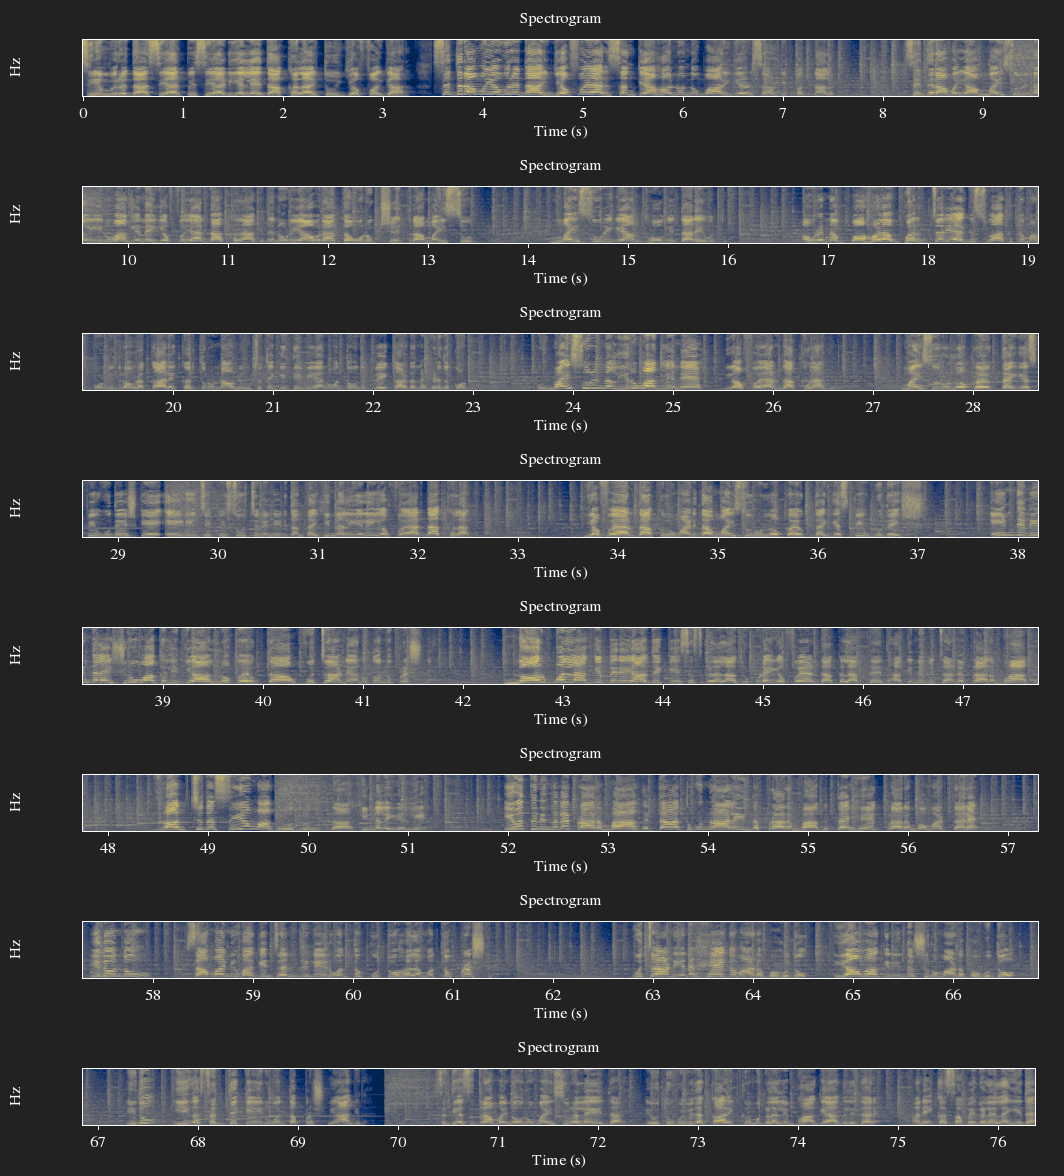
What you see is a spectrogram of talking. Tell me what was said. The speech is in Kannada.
ಸಿಎಂ ವಿರುದ್ಧ ಸಿಆರ್ಪಿಸಿ ಅಡಿಯಲ್ಲೇ ದಾಖಲಾಯಿತು ಎಫ್ಐಆರ್. ಸಿದ್ದರಾಮಯ್ಯ ವಿರುದ್ಧ ಎಫ್ಐಆರ್ ಸಂಖ್ಯೆ ಹನ್ನೊಂದು ಬಾರ್ ಎರಡ್ ಸಾವಿರದ ಇಪ್ಪತ್ನಾಲ್ಕು. ಸಿದ್ದರಾಮಯ್ಯ ಮೈಸೂರಿನಲ್ಲಿ ಇರುವಾಗಲೇ ಎಫ್ಐಆರ್ ದಾಖಲಾಗಿದೆ. ನೋಡಿ, ಅವರ ತವರು ಕ್ಷೇತ್ರ ಮೈಸೂರು. ಮೈಸೂರಿಗೆ ಅಂತ ಹೋಗಿದ್ದಾರೆ ಇವತ್ತು. ಅವರನ್ನ ಬಹಳ ಭರ್ಜರಿಯಾಗಿ ಸ್ವಾಗತ ಮಾಡಿಕೊಂಡಿದ್ರು ಅವರ ಕಾರ್ಯಕರ್ತರು. ನಾವು ನಿಮ್ಮ ಜೊತೆಗೆ ಇದ್ದೀವಿ ಅನ್ನುವಂತ ಒಂದು ಪ್ಲೇ ಕಾರ್ಡ್ ಅನ್ನು ಹಿಡಿದುಕೊಂಡ್ರು ಮೈಸೂರಿನಲ್ಲಿ ಇರುವಾಗಲೇ ಎಫ್ಐಆರ್ ದಾಖಲಾಗಿದೆ. ಮೈಸೂರು ಲೋಕಾಯುಕ್ತ ಎಸ್ಪಿ ಉದೇಶ್ಗೆ ಎಡಿಜಿಪಿ ಸೂಚನೆ ನೀಡಿದಂತ ಹಿನ್ನೆಲೆಯಲ್ಲಿ ಎಫ್ಐಆರ್ ದಾಖಲಾಗಿದೆ. ಎಫ್ಐಆರ್ ದಾಖಲು ಮಾಡಿದ ಮೈಸೂರು ಲೋಕಾಯುಕ್ತ ಎಸ್ಪಿ ಉದೇಶ್, ಇಂದಿನಿಂದಲೇ ಶುರುವಾಗಲಿದೆಯಾ ಲೋಕಾಯುಕ್ತ ವಿಚಾರಣೆ ಅನ್ನೋದೊಂದು ಪ್ರಶ್ನೆ. ನಾರ್ಮಲ್ ಆಗಿ ಬೇರೆ ಯಾವುದೇ ಕೇಸಸ್ಗಳಲ್ಲಾದ್ರೂ ಕೂಡ ಎಫ್ಐಆರ್ ದಾಖಲಾಗ್ತಾ ಇದ್ದ ಹಾಗೇನೆ ವಿಚಾರಣೆ ಪ್ರಾರಂಭ ಆಗುತ್ತೆ. ರಾಜ್ಯದ ಸಿಎಂ ಆಗಿರೋದ್ರಂತ ಹಿನ್ನೆಲೆಯಲ್ಲಿ ಇವತ್ತಿನಿಂದಲೇ ಪ್ರಾರಂಭ ಆಗುತ್ತಾ ಅಥವಾ ನಾಳೆಯಿಂದ ಪ್ರಾರಂಭ ಆಗುತ್ತಾ ಹೇಗೆ ಪ್ರಾರಂಭ ಮಾಡ್ತಾರೆ? ಇದೊಂದು ಸಾಮಾನ್ಯವಾಗಿ ಜನರಿಗೆ ಇರುವಂತ ಕುತೂಹಲ ಮತ್ತು ಪ್ರಶ್ನೆ. ಉಚ್ಚಾರಣೆಯನ್ನು ಹೇಗೆ ಮಾಡಬಹುದು? ಯಾವಾಗಿನಿಂದ ಶುರು ಮಾಡಬಹುದು? ಇದು ಈಗ ಸದ್ಯಕ್ಕೆ ಇರುವಂತ ಪ್ರಶ್ನೆ ಆಗಿದೆ. ಸದ್ಯ ಸಿದ್ದರಾಮಯ್ಯನವರು ಮೈಸೂರಲ್ಲೇ ಇದ್ದಾರೆ. ಇವತ್ತು ವಿವಿಧ ಕಾರ್ಯಕ್ರಮಗಳಲ್ಲಿ ಭಾಗಿಯಾಗಲಿದ್ದಾರೆ. ಅನೇಕ ಸಭೆಗಳೆಲ್ಲ ಇದೆ.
